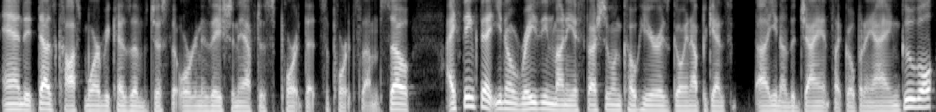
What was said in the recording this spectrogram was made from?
and it does cost more because of just the organization they have to support that supports them. So I think that, you know, raising money, especially when Cohere is going up against, uh, you know, the giants like OpenAI and Google,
